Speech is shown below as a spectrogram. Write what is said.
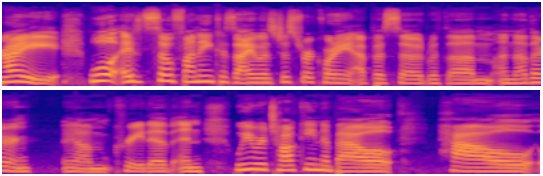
right. Well, it's so funny because I was just recording an episode with um, another um, creative and we were talking about how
